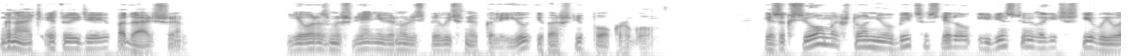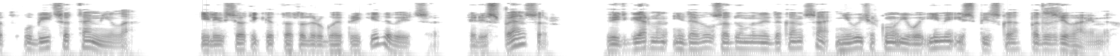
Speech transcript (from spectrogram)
Гнать эту идею подальше. Его размышления вернулись в привычную колею и пошли по кругу. Из аксиомы, что он не убийца, следовал единственный логический вывод – убийца Тамила. Или все-таки кто-то другой прикидывается? Или Спенсер? Ведь Герман не довел задуманное до конца, не вычеркнул его имя из списка подозреваемых.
